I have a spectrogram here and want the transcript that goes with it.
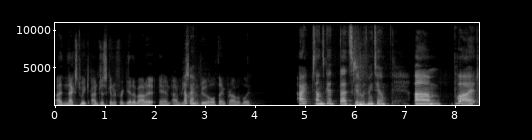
Uh, next week, I'm just gonna forget about it, and I'm just Okay. gonna do the whole thing probably. All right, sounds good. That's good with me too. Um, but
